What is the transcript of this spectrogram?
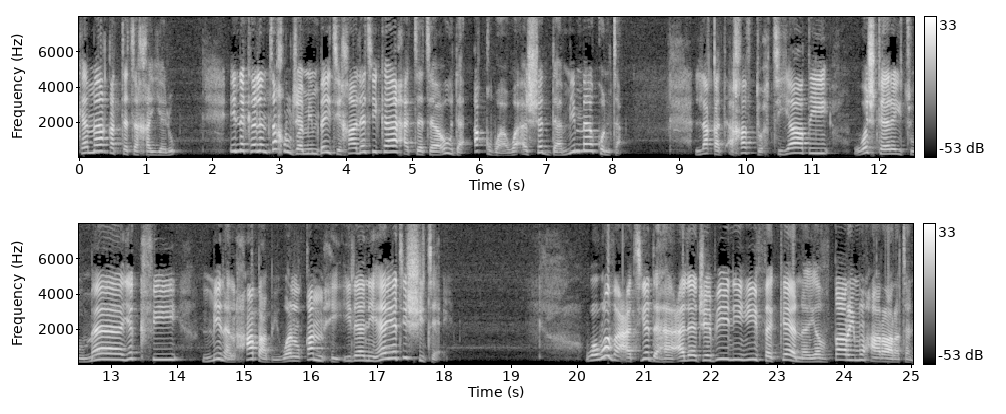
كما قد تتخيل إنك لن تخرج من بيت خالتك حتى تعود أقوى وأشد مما كنت. لقد أخذت احتياطي واشتريت ما يكفي من الحطب والقمح إلى نهاية الشتاء. ووضعت يدها على جبينه فكان يضطرم حرارة.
